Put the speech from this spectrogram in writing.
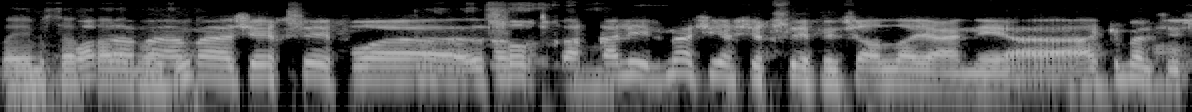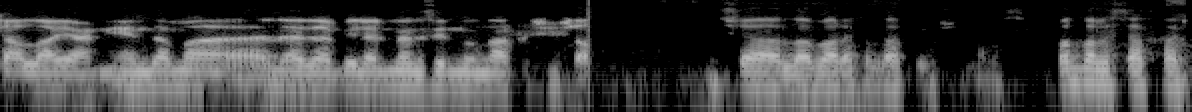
طيب أستاذ والله خالد ما, ما شيخ سيف وصوت قليل. ماشي يا شيخ سيف إن شاء الله يعني أكملت إن شاء الله يعني عندما نذهب إلى المنزل نناقش إن شاء الله. إن شاء الله بارك الله فيك. تفضل أستاذ خالد.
